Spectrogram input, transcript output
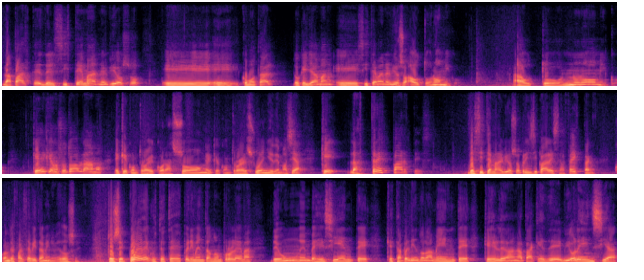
la parte del sistema nervioso eh, eh, como tal, lo que llaman eh, sistema nervioso autonómico, autonómico, que es el que nosotros hablamos, el que controla el corazón, el que controla el sueño y demás, que las tres partes del sistema nervioso principal se afectan cuando falta vitamina B12. Entonces puede que usted esté experimentando un problema de un envejeciente que está perdiendo la mente, que le dan ataques de violencia,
